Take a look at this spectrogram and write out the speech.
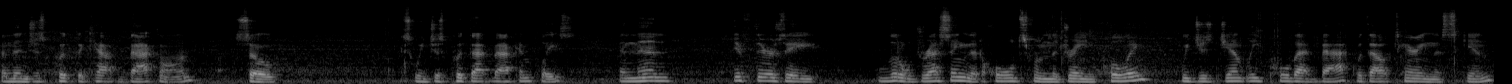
and then just put the cap back on. So, so we just put that back in place. And then if there's a little dressing that holds from the drain pulling, we just gently pull that back without tearing the skin.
